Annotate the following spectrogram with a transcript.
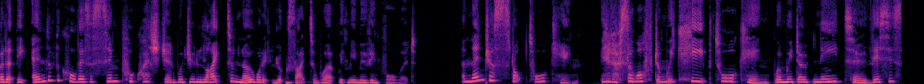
But at the end of the call, there's a simple question. Would you like to know what it looks like to work with me moving forward? And then just stop talking. You know, so often we keep talking when we don't need to. This is,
